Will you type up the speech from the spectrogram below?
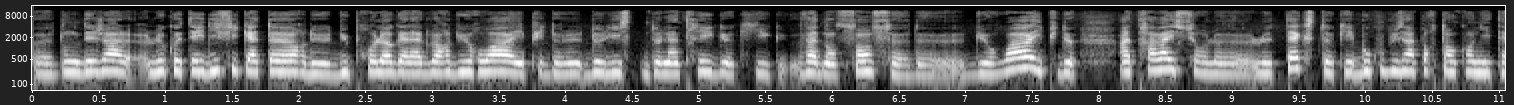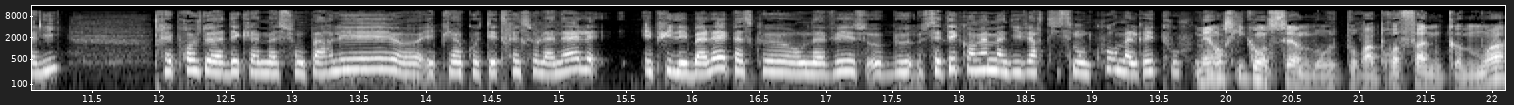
Euh, donc déjà le côté édificateur du, prologue à la gloire du roi et puis de, l'intrigue qui va dans le sens du roi et puis un travail sur le, texte qui est beaucoup plus important qu'en Italie, très proche de la déclamation parlée euh, et puis un côté très solennel et puis les ballets, parce que on avait, c'était quand même un divertissement de cours malgré tout. Mais en ce qui concerne, pour un profane comme moi,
